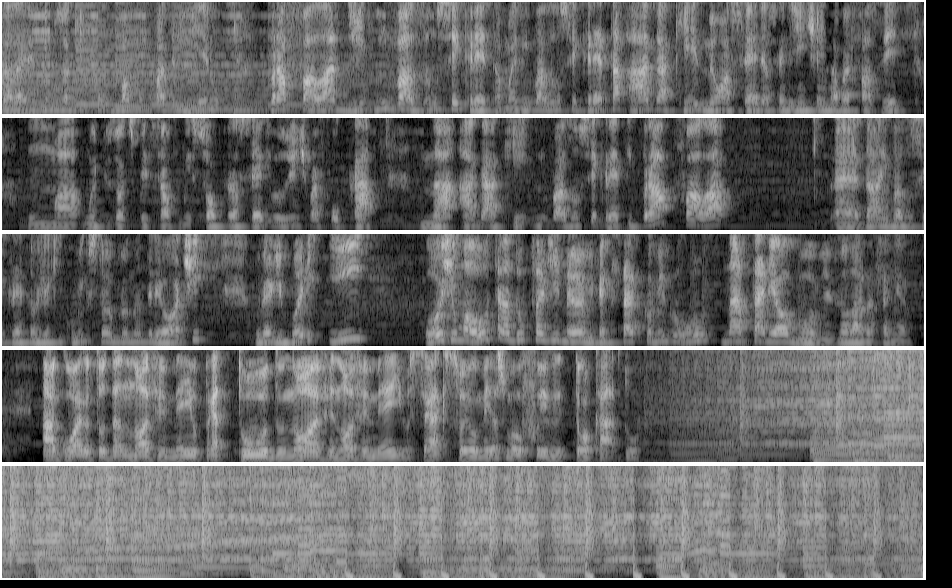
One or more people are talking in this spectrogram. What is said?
Galera, estamos aqui com o Papo Quadrinheiro para falar de Invasão Secreta, mas Invasão Secreta a HQ, não a série. A série a gente ainda vai fazer uma, um episódio especial também só para a série. Hoje a gente vai focar na HQ Invasão Secreta. E para falar é, da Invasão Secreta hoje aqui comigo estou o Bruno Andreotti, o Nerd Bunny e hoje uma outra dupla dinâmica que está comigo o Nathaniel Gomes. Olá, Nathaniel. Agora eu tô dando 9,5 para tudo, 9, 9,5. Será que sou eu mesmo ou fui trocado?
